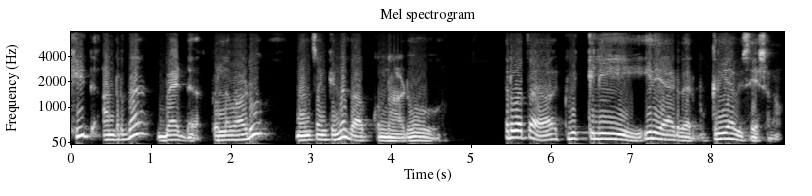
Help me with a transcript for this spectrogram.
hid under the bed పిల్లవాడు మంచం కింద దాక్కున్నాడు. తర్వాత క్విక్లీ ఇది యాడ్ వెర్బ్ క్రియా విశేషణం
